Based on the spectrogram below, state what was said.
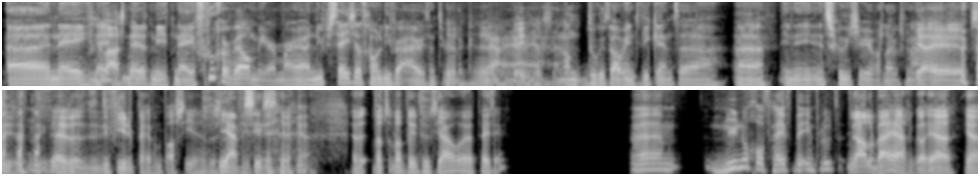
Eh, nee, nee, helaas nee, dat niet. Nee, vroeger wel meer, maar eh, nu besteed je dat gewoon liever uit natuurlijk. Ja, Ja, ja, ja, oké, ja, dat is- En dan doe ik het wel weer in het weekend eh, eh, in, in het schuurtje weer wat leuks maken. Ja, ja, ja, precies. De, de vierde P van passie. Hè? Dus Ja, precies. Wat, wat beïnvloedt jou, eh, Peter? Nu nog of heeft beïnvloed? Ja, allebei eigenlijk wel. Ja, ja.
